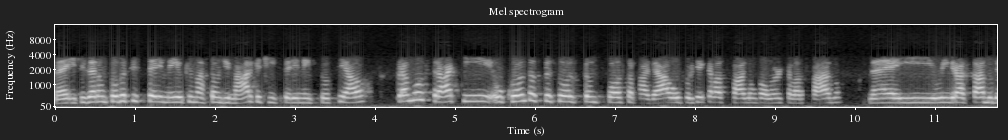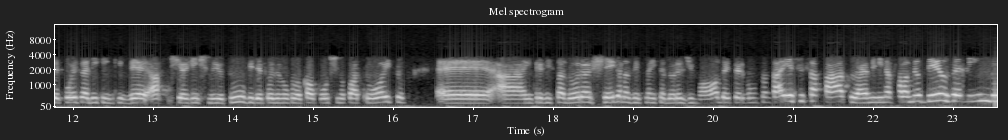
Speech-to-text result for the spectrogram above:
Né? E fizeram todo esse meio que uma ação de marketing, experimento social, para mostrar que o quanto as pessoas estão dispostas a pagar ou por que, que elas pagam o valor que elas pagam. Né? E o engraçado, depois ali, quem quiser assistir a gente no YouTube, depois eu vou colocar o post no 48, é, a entrevistadora chega nas influenciadoras de moda e pergunta, tá, e esse sapato? Aí a menina fala, meu Deus, é lindo,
